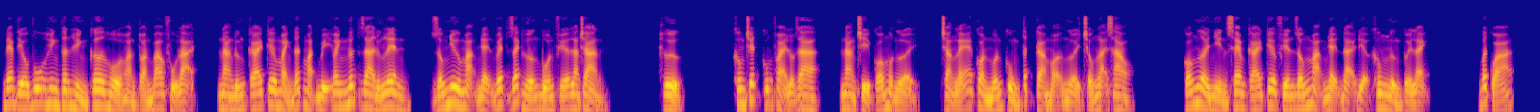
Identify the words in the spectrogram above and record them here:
Đem tiếu vũ hinh thân hình cơ hồ hoàn toàn bao phủ lại, nàng đứng cái kia mảnh đất mặt bị oanh nứt ra đứng lên, giống như mạng nhện vết rách hướng bốn phía lan tràn. Hừ, không chết cũng phải lột ra, nàng chỉ có một người, chẳng lẽ còn muốn cùng tất cả mọi người chống lại sao? Có người nhìn xem cái kia phiến giống mạng nhện đại địa không ngừng cười lạnh. Bất quá,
